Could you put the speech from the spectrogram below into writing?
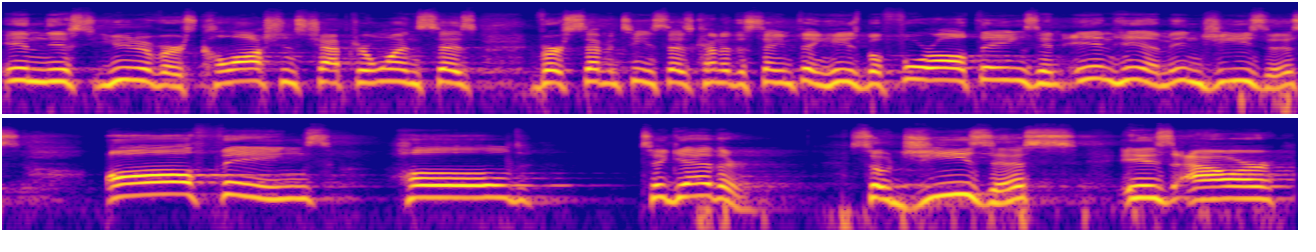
in this universe. Colossians chapter 1 says, verse 17 says kind of the same thing. He's before all things, and in him, in Jesus, all things hold together. So Jesus is our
